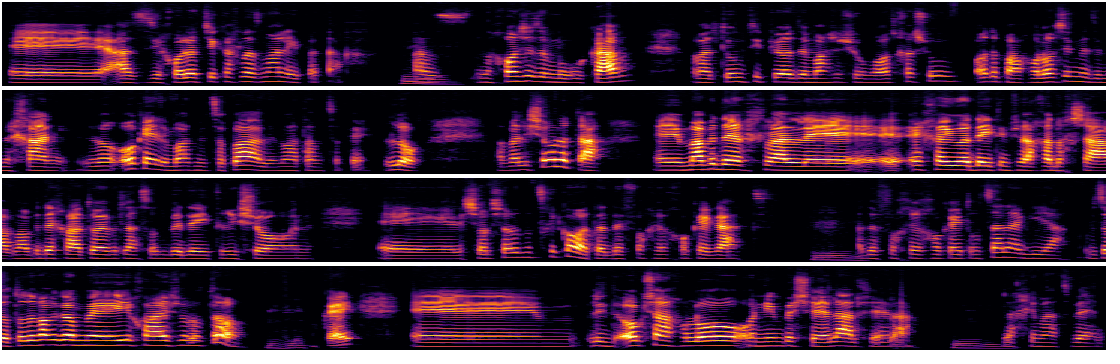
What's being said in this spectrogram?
אה, אז יכול להיות שייקח לה זמן להיפתח. Mm. אז נכון שזה מורכב, אבל תיאום ציפיות זה משהו שהוא מאוד חשוב. עוד פעם, אנחנו לא עושים את זה מכני. זה לא, אוקיי, למה את מצפה, למה אתה מצפה. לא. אבל לשאול אותה, אה, מה בדרך כלל, אה, איך היו הדייטים שלך עד עכשיו, מה בדרך כלל את אוהבת לעשות בדייט ראשון, לשאול שאלות מצחיקות, עד איפה הכי רחוק הגעת. עד איפה הכי רחוק היית רוצה להגיע. וזה אותו דבר גם אה, היא יכולה לשאול אותו, אוקיי? אמ, לדאוג שאנחנו לא עונים בשאלה על שאלה, זה הכי מעצבן.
